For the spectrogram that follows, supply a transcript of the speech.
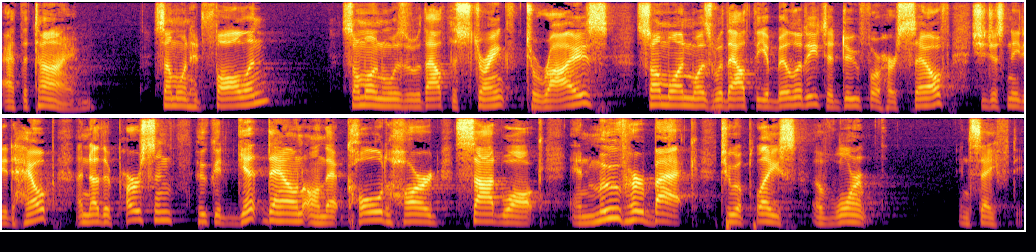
at the time. Someone had fallen. Someone was without the strength to rise. Someone was without the ability to do for herself. She just needed help. Another person who could get down on that cold, hard sidewalk and move her back to a place of warmth and safety.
